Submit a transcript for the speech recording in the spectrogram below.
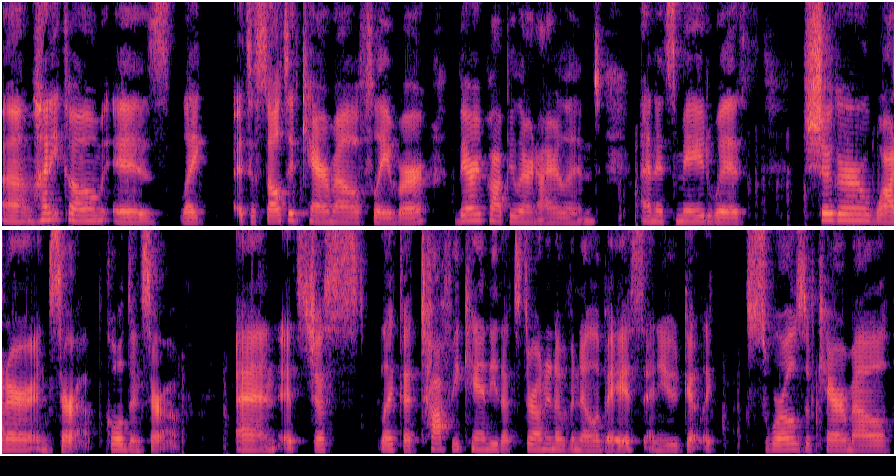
Um, honeycomb is like it's a salted caramel flavor, very popular in Ireland, and it's made with sugar, water, and syrup, golden syrup. And it's just like a toffee candy that's thrown in a vanilla base, and you get like swirls of caramel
